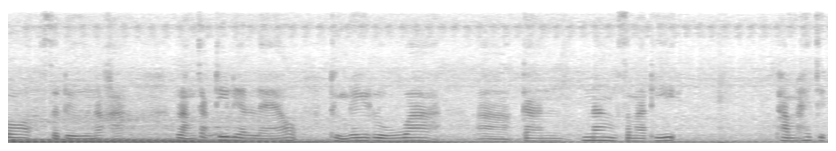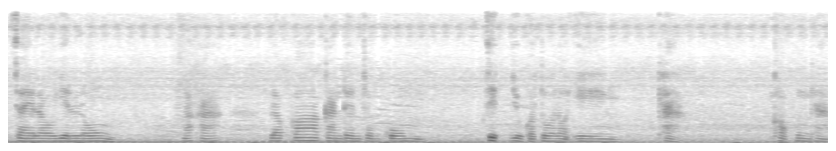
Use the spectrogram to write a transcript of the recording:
ก็สะดือนะคะ หลังจากที่เรียนแล้วถึงได้รู้ว่าอ่าการนั่งสมาธิ ทำให้จิตใจเราเย็นลงนะคะ แล้วก็การเดินจงกรมจิตอยู่กับตัวเราเองค่ะ ขอบคุณค่ะ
